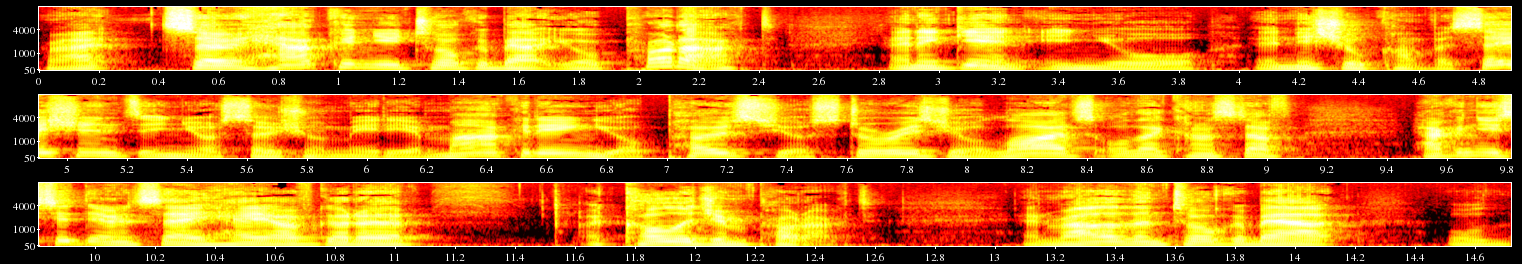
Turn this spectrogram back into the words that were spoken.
Right? So how can you talk about your product and again, in your initial conversations, in your social media marketing, your posts, your stories, your lives, all that kind of stuff, how can you sit there and say, "Hey, I've got a a collagen product," and rather than talk about all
